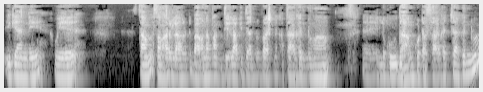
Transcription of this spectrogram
ඒ කියන්නේ ඔය සමහර ලාවට භාවනා පන්ති වල අපි ධර්ම ප්‍රශ්න කතා කරනවා ලොකු දහම් කොටස් සාකච්ඡා කරනවා.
